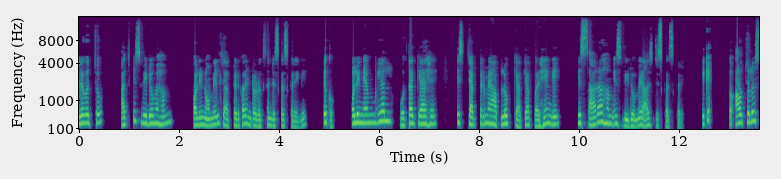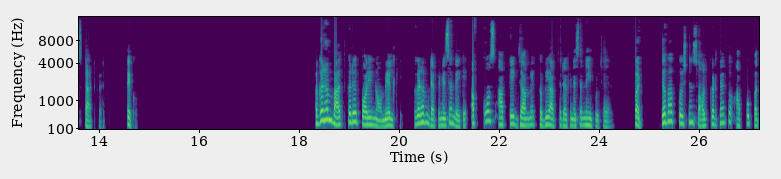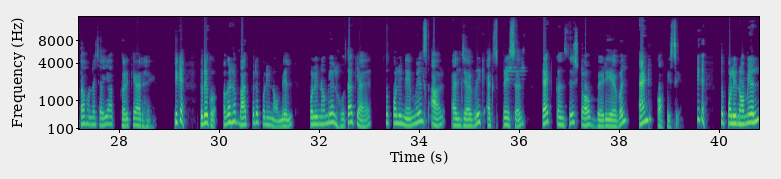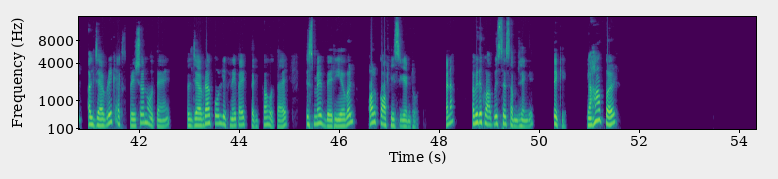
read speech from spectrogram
Hello बच्चों, आज की इस वीडियो में हम पॉलिनोमियल चैप्टर का इंट्रोडक्शन डिस्कस करेंगे। देखो पॉलिनोमियल होता क्या है? इस चैप्टर में आप लोग क्या क्या पढ़ेंगे? ये सारा हम इस वीडियो में आज डिस्कस करें ठीक है? तो आओ चलो स्टार्ट करते देखो। अगर हम बात करें पॉलिनोमियल की, अगर हम डेफिनेशन देखें ऑफकोर्स आपके एग्ज़ाम में कभी आपसे डेफिनेशन नहीं पूछा जाए बट जब आप क्वेश्चन सॉल्व करते हैं तो आपको पता होना चाहिए आप कर क्या रहे हैं, ठीक है? तो देखो, अगर हम बात करें पोलिनोमियल पोलिनोमियल होता क्या है? तो polynomials are algebraic expression that consist of variable and coefficient ठीक है? तो पोलिनोमियल अल्जेब्रिक एक्सप्रेशन होते हैं। अल्जेब्रा को लिखने का एक तरीका होता है, जिसमें वेरिएबल और कॉफिशियंट होते हैं, है ना? अभी देखो, आप इससे समझेंगे। देखिए, यहाँ पर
